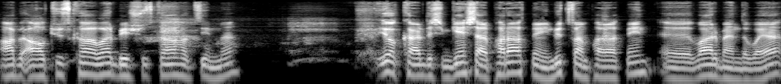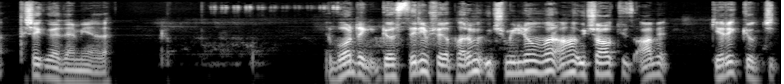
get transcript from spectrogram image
Abi 600k var 500k atayım mı? Yok kardeşim gençler para atmayın. Lütfen para atmayın. Ee, var bende baya. Teşekkür ederim yine de. E, bu arada göstereyim şöyle paramı. 3 milyon var. Aha 3600. Abi gerek yok. Cid...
